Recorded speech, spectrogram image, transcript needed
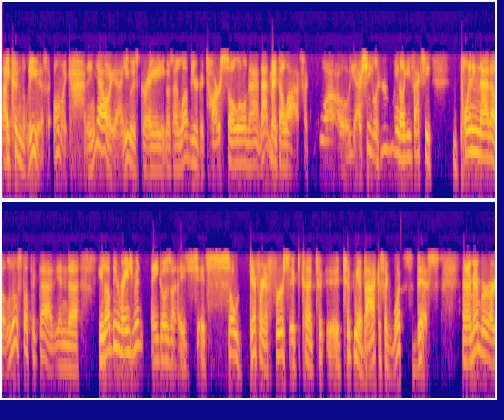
I couldn't believe it. I was like, "Oh my god!" And yeah, oh yeah, he was great. He goes, "I love your guitar solo," and that and that meant a lot. It's like, whoa, he actually, you know, he's actually pointing that out, little stuff like that. And uh, he loved the arrangement, and he goes, "It's it's so different." At first, it kind of took it took me aback. It's like, "What's this?" And I remember our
